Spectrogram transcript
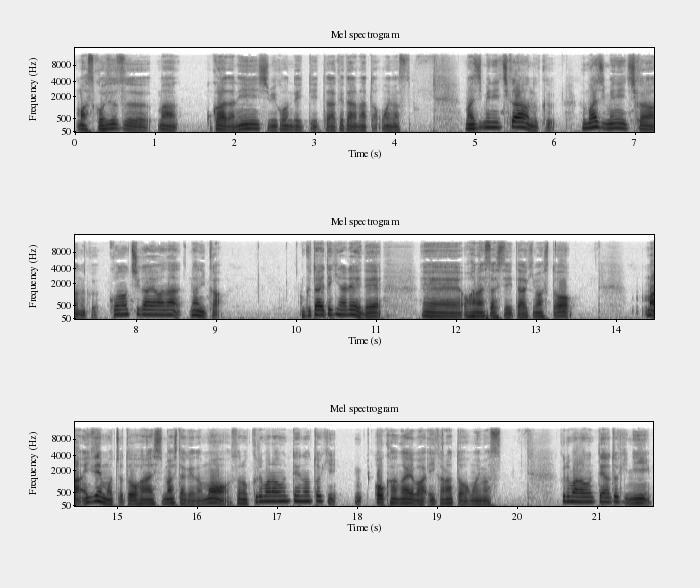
まあ、少しずつ、まあ、お体に染み込んでいっていただけたらなと思います。真面目に力を抜く、不真面目に力を抜く。この違いはな、何か、具体的な例で、えー、お話しさせていただきますと、まあ、以前もちょっとお話ししましたけども、その車の運転の時を考えればいいかなと思います。車の運転の時に、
